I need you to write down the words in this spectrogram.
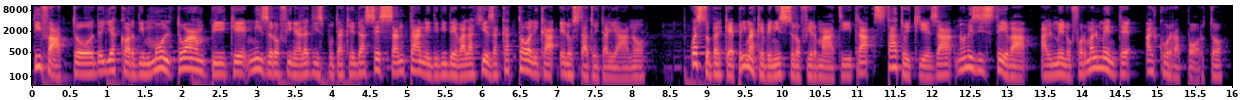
Di fatto degli accordi molto ampi che misero fine alla disputa che da 60 anni divideva la Chiesa cattolica e lo Stato italiano. Questo perché prima che venissero firmati tra Stato e Chiesa non esisteva, almeno formalmente, alcun rapporto.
